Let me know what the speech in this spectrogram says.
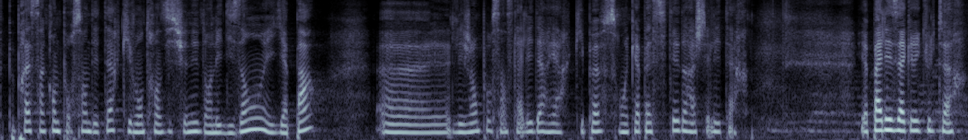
à peu près 50% des terres qui vont transitionner dans les 10 ans et il n'y a pas les gens pour s'installer derrière, qui peuvent sont en capacité de racheter les terres. Il n'y a pas les agriculteurs.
